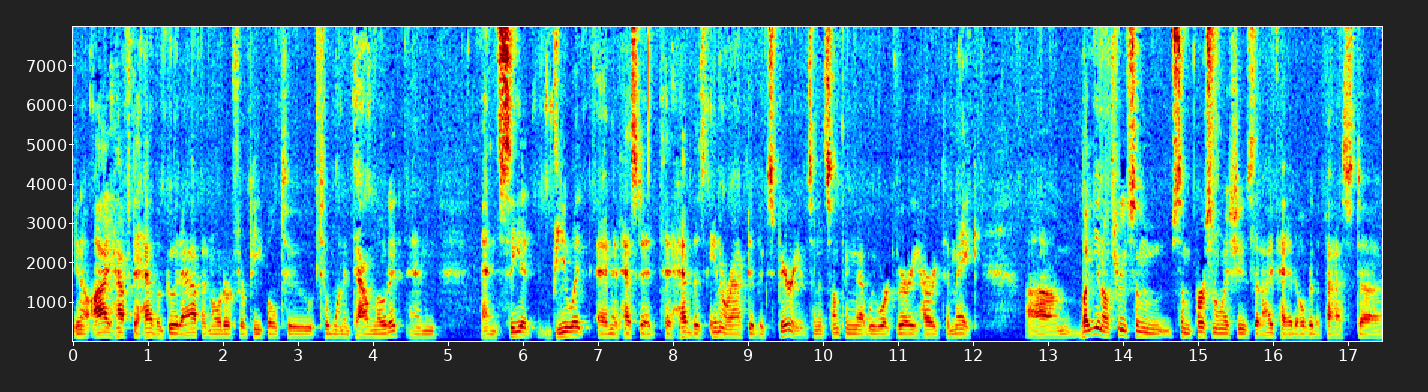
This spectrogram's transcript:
You know, I have to have a good app in order for people to, to want to download it and and see it, view it, and it has to, to have this interactive experience. And it's something that we work very hard to make. Um, but you know, through some some personal issues that I've had over the past uh,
